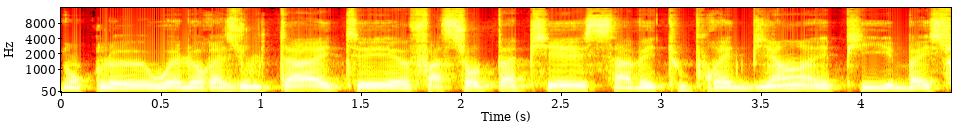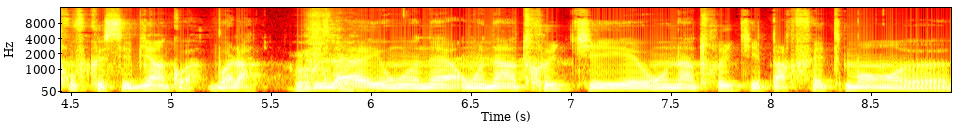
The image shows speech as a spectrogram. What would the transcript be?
Donc le ouais le résultat était enfin sur le papier ça avait tout pour être bien et puis bah il se trouve que c'est bien quoi. Voilà. là on a on a un truc qui est on a un truc qui est parfaitement euh...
